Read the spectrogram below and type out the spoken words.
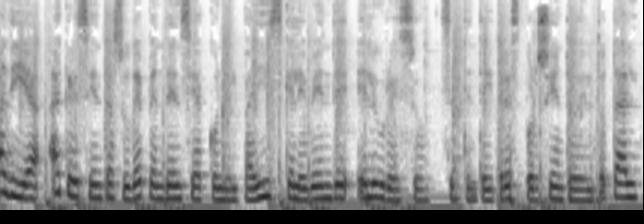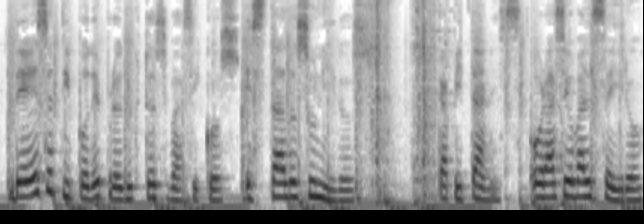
a día acrecienta su dependencia con el país que le vende el grueso, 73% del total, de ese tipo de productos básicos, Estados Unidos. Capitanes. Horacio Balseiro,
